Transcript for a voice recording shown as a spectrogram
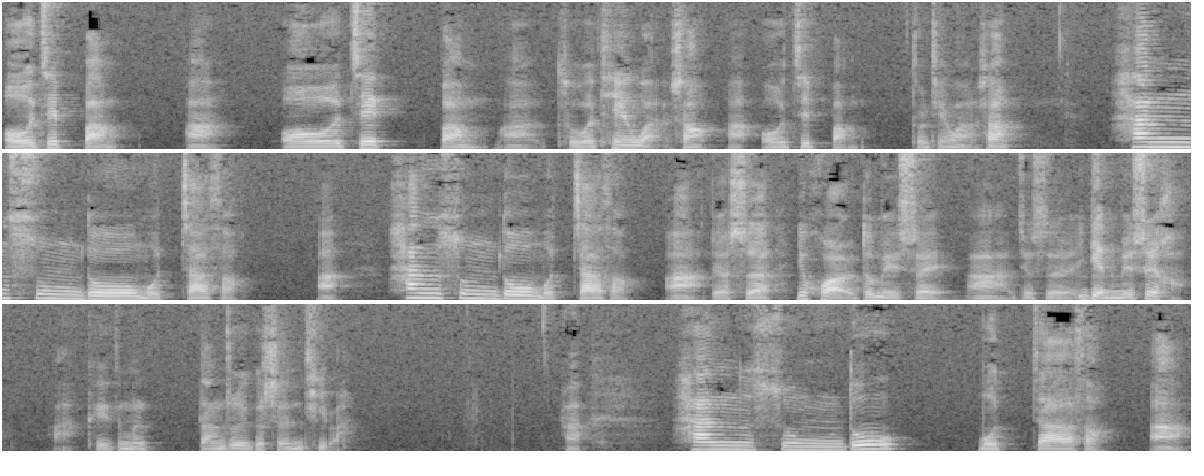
어젯밤啊，어젯밤啊，昨天晚上啊，어젯밤昨天晚上，한숨도못자서啊，한숨도못자서啊，表示一会儿都没睡啊，就是一点都没睡好啊，可以这么当做一个神体吧。啊，한숨도못자서啊，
